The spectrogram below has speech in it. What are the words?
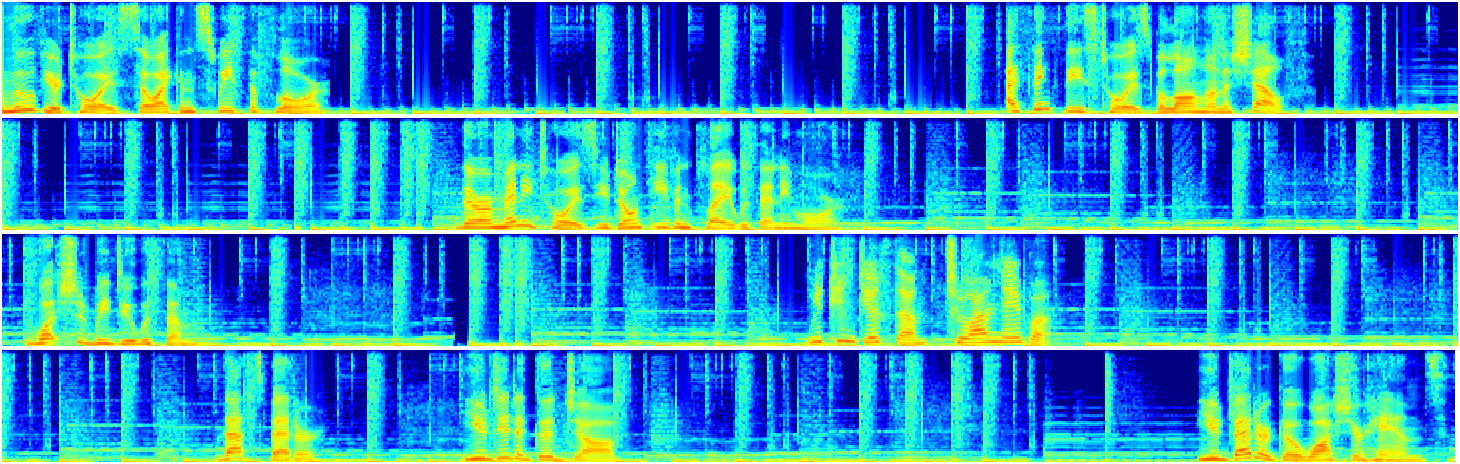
Move your toys so I can sweep the floor. I think these toys belong on a shelf. There are many toys you don't even play with anymore. What should we do with them? We can give them to our neighbor. That's better. You did a good job. You'd better go wash your hands.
